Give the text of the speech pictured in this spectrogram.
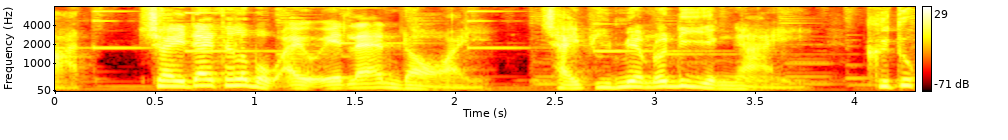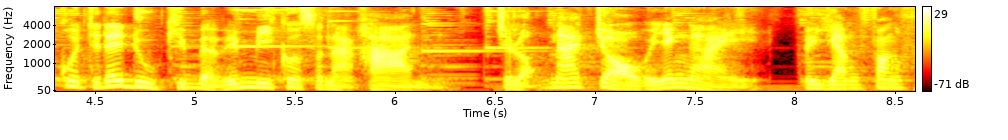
าท ใช้ได้ทั้งระบบ iOS และ Android ใช้พรีเมียมแล้วดียังไง คือทุกคนจะได้ดูคลิปแบบไม่มีโฆษณาคัน จะล็อกหน้าจอไว้ยังไงก็ยังฟังส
